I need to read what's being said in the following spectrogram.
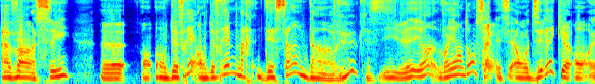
avancée. Euh, on, on devrait, on devrait mar- descendre dans la rue. Voyons, donc, ça- Ouais. on dirait que... On, euh,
